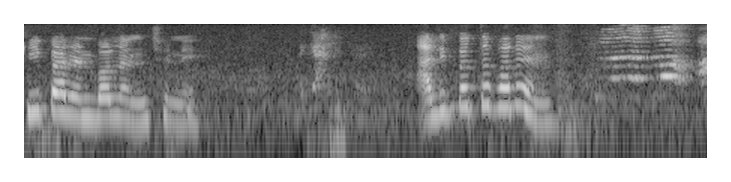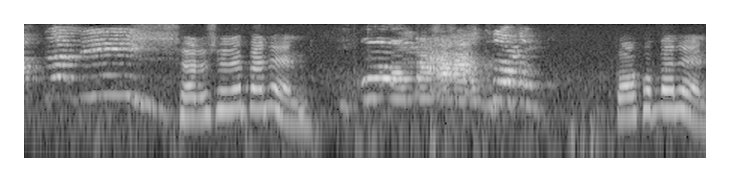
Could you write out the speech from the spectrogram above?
কি পারেন বলেন শুনি। আলিপাতে পারেন? সরাসরি পারেন? ও মা গো কখ পারেন?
